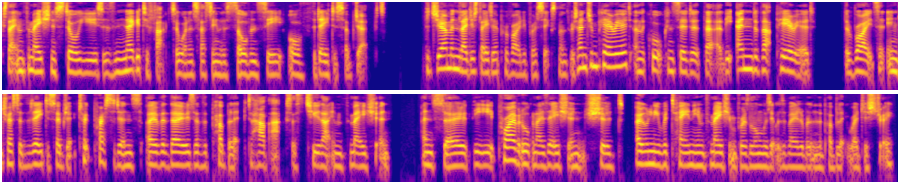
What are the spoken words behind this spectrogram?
because that information is still used as a negative factor when assessing the solvency of the data subject. The German legislator provided for a six month retention period, and the court considered that at the end of that period, the rights and interests of the data subject took precedence over those of the public to have access to that information. And so the private organization should only retain the information for as long as it was available in the public registry.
